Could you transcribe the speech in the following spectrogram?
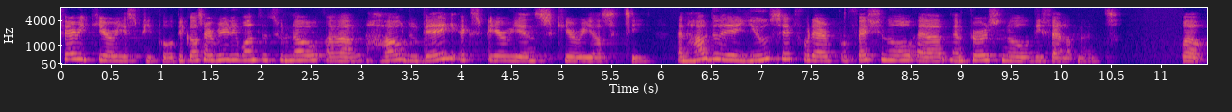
very curious people because I really wanted to know um, how do they experience curiosity and how do they use it for their professional uh, and personal development. Well,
